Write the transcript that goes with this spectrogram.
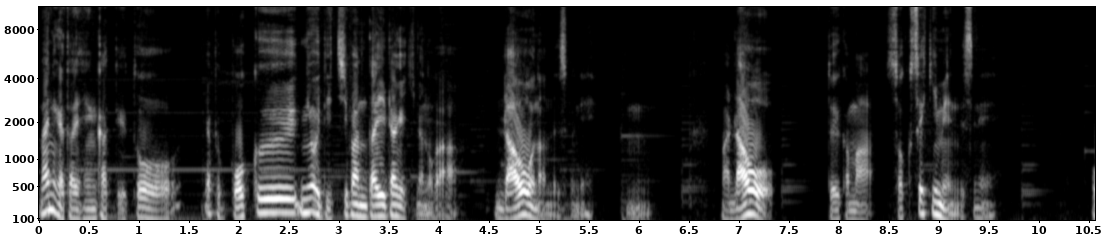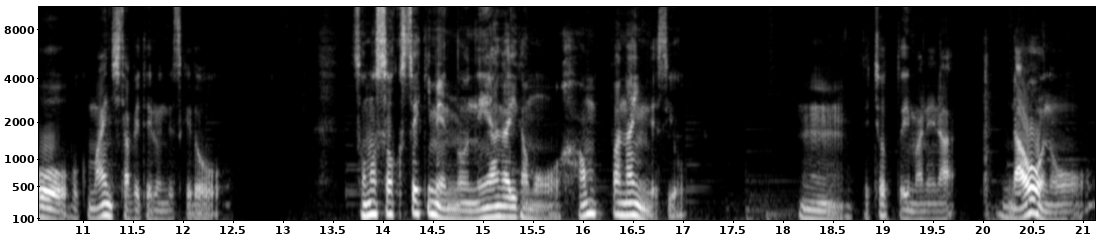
何が大変かっていうと、やっぱ僕において一番大打撃なのが、ラオウなんですよね。うん。まあラオウというかまあ即席麺ですね。を僕毎日食べてるんですけど、その即席麺の値上がりがもう半端ないんですよ。うん。で、ちょっと今ね、ラ、ラオウの、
